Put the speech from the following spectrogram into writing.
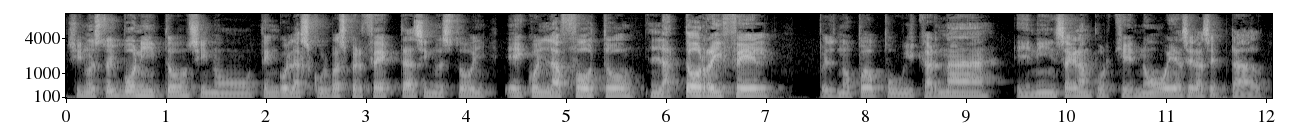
Si no estoy bonito, si no tengo las curvas perfectas, si no estoy eh, con la foto, la torre Eiffel, pues no puedo publicar nada en Instagram porque no voy a ser aceptado.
